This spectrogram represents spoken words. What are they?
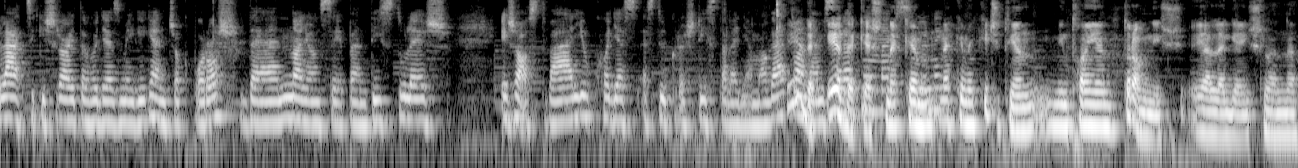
látszik is rajta, hogy ez még igen csak poros, de nagyon szépen tisztul, és, és azt várjuk, hogy ez, ez tükrös tiszta legyen magától. Érde- nem érdekes, nekem, nekem egy kicsit ilyen, mintha ilyen tramnis jellege is lenne.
